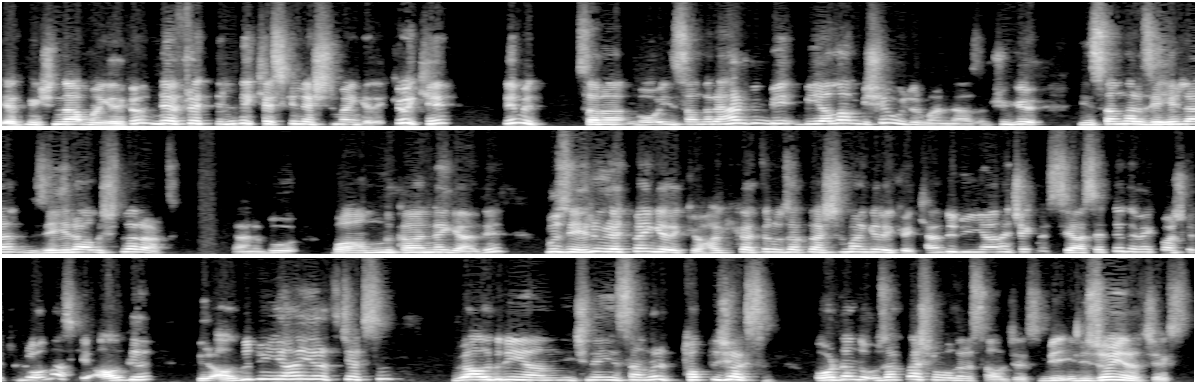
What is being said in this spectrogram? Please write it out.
etmek için ne yapman gerekiyor? Nefret dilini keskinleştirmen gerekiyor ki değil mi? Sana o insanlara her gün bir, bir yalan bir şey uydurman lazım. Çünkü insanlar zehirlen, zehire alıştılar artık. Yani bu bağımlılık haline geldi. Bu zehri üretmen gerekiyor. Hakikatten uzaklaştırman gerekiyor. Kendi dünyana çekme. Siyaset ne demek başka türlü olmaz ki? Algı, bir algı dünyayı yaratacaksın ve algı dünyanın içine insanları toplayacaksın. Oradan da uzaklaşmamalarını sağlayacaksın. Bir illüzyon yaratacaksın.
